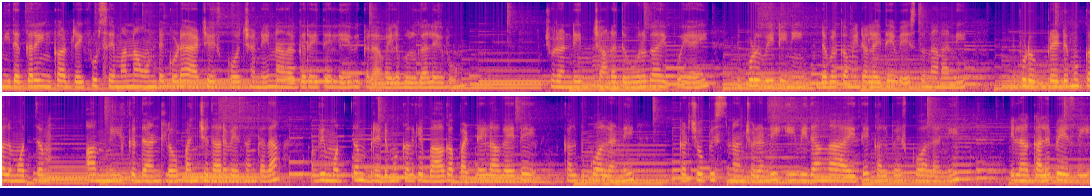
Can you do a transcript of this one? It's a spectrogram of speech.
మీ దగ్గర ఇంకా డ్రై ఫ్రూట్స్ ఏమన్నా ఉంటే కూడా యాడ్ చేసుకోవచ్చండి. నా దగ్గర అయితే లేవు ఇక్కడ అవైలబుల్గా లేవు. చూడండి చాలా దూరగా అయిపోయాయి. ఇప్పుడు వీటిని డబుల్ కమీటలు అయితే వేస్తున్నానండి. ఇప్పుడు బ్రెడ్ ముక్కలు మొత్తం ఆ మిల్క్ దాంట్లో పంచదార వేసాం కదా అవి మొత్తం బ్రెడ్ ముక్కలకి బాగా పట్టేలాగా అయితే కలుపుకోవాలండి. ఇక్కడ చూపిస్తున్నాను చూడండి. ఈ విధంగా అయితే కలిపేసుకోవాలండి. ఇలా కలిపేసి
